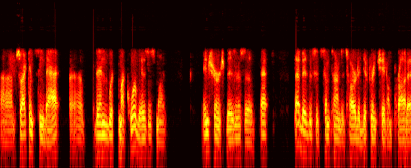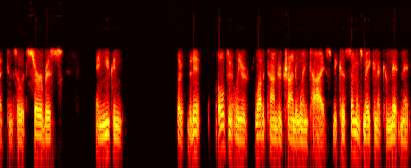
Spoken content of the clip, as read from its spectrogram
Um, so I can see that. Uh, then with my core business, my insurance business, uh, that that business, it's sometimes it's hard to differentiate on product, and so it's service, and you can, but but it ultimately a lot of times you're trying to win ties because someone's making a commitment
